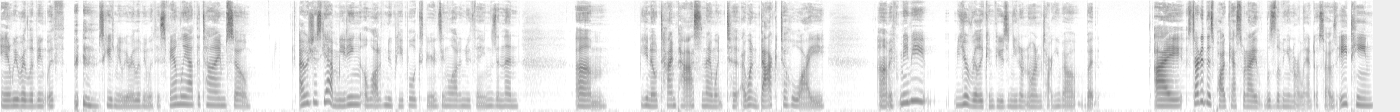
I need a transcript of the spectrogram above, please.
and we were living with, excuse me, we were living with his family at the time. So, I was just yeah meeting a lot of new people, experiencing a lot of new things, and then, um, you know, time passed and I went to I went back to Hawaii. Um, if maybe you're really confused and you don't know what I'm talking about, but I started this podcast when I was living in Orlando. So I was 18.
